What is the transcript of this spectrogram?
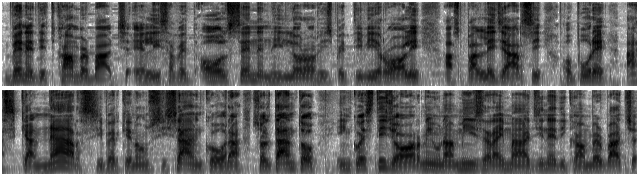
Benedict Cumberbatch e Elizabeth Olsen nei loro rispettivi ruoli a spalleggiarsi oppure a scannarsi perché non si sa ancora soltanto in questi giorni una misera immagine di Cumberbatch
